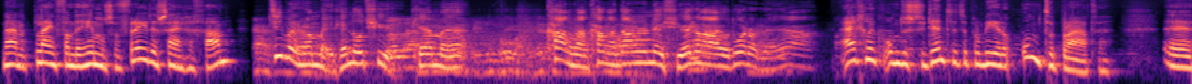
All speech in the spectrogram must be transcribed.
naar het plein van de Hemelse Vrede zijn gegaan. Eigenlijk om de studenten te proberen om te praten. Uh,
